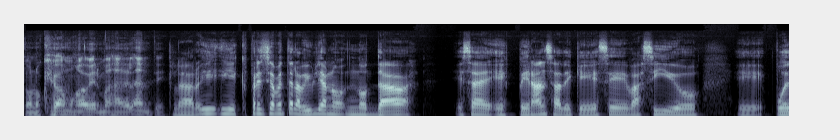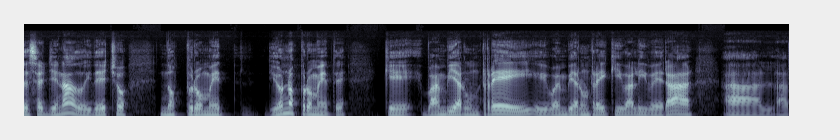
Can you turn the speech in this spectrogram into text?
lo que vamos a ver más adelante. Claro, y, precisamente la Biblia nos da esa esperanza de que ese vacío eh, puede ser llenado. Y de hecho, nos promete, Dios nos promete que va a enviar un rey, y va a enviar un rey que iba a liberar a,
